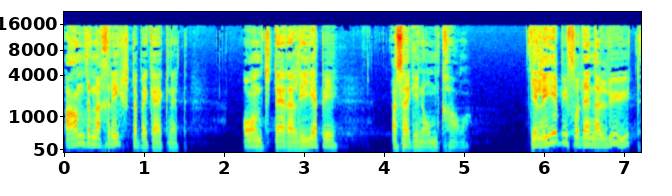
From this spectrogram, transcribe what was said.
anderen Christen begegnet und deren Liebe, es hat ihn umgehauen. Die Liebe von diesen Leuten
